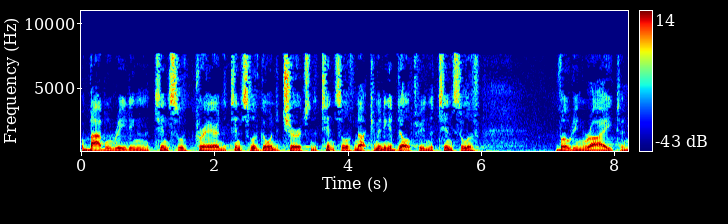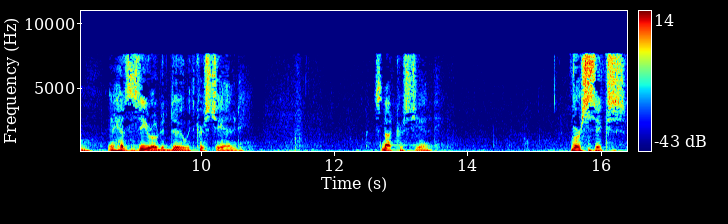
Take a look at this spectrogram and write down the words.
Bible reading and the tinsel of prayer and the tinsel of going to church and the tinsel of not committing adultery and the tinsel of voting right and, and it has zero to do with Christianity. It's not Christianity. Verse 6.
